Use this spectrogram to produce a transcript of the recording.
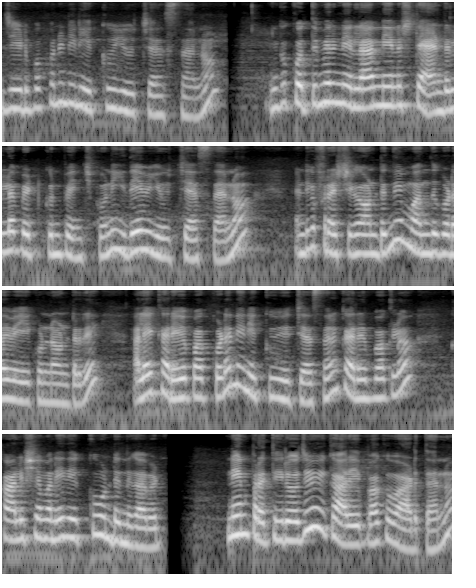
జీడిపప్పుని నేను ఎక్కువ యూజ్ చేస్తాను. ఇంకా కొత్తిమీరని ఇలా నేను స్టాండర్డ్లో పెట్టుకుని పెంచుకొని ఇదే యూజ్ చేస్తాను. అంటే ఫ్రెష్గా ఉంటుంది మందు కూడా వేయకుండా ఉంటుంది. అలాగే కరివేపాకు కూడా నేను ఎక్కువ యూజ్ చేస్తాను. కరివేపాకులో కాలుష్యం అనేది ఎక్కువ ఉంటుంది కాబట్టి నేను ప్రతిరోజు ఈ కరివేపాకు వాడతాను.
